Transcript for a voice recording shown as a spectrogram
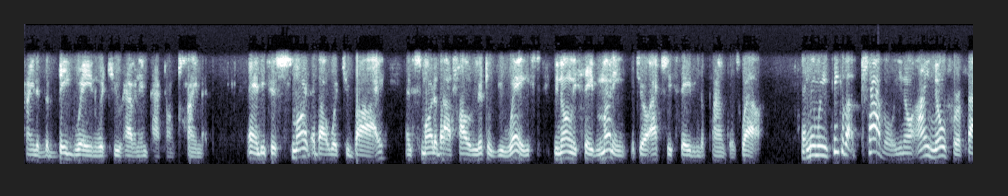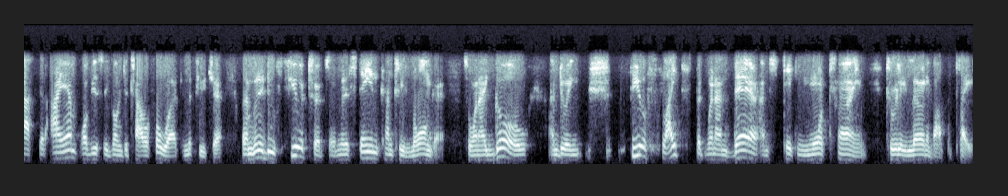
kind of the big way in which you have an impact on climate. And if you're smart about what you buy and smart about how little you waste, you not only save money, but you're actually saving the planet as well. And then when you think about travel, you know, I know for a fact that I am obviously going to travel for work in the future, but I'm going to do fewer trips. I'm going to stay in country longer. So when I go, I'm doing fewer flights, but when I'm there, I'm taking more time to really learn about the place.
